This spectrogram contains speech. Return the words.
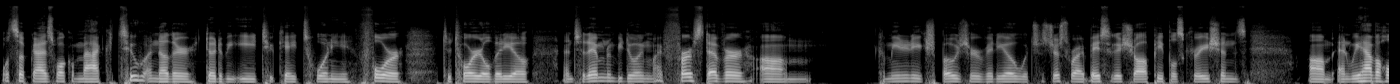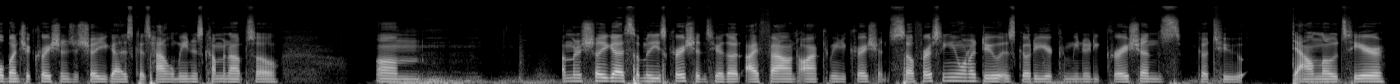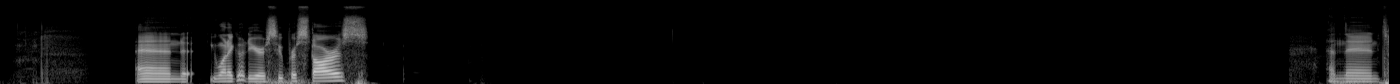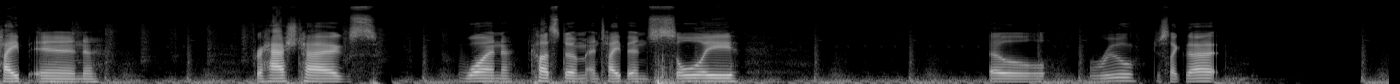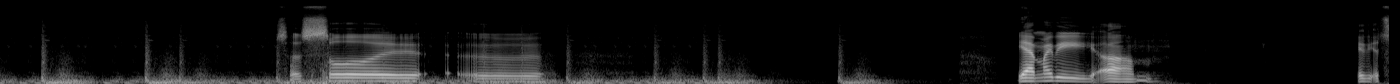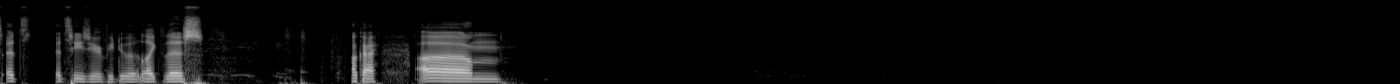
What's up guys, welcome back to another WWE 2K24 tutorial video. And today I'm going to be doing my first ever um, community exposure video which is just where I basically show off people's creations. Um, and we have a whole bunch of creations to show you guys because Halloween is coming up so um, I'm going to show you guys some of these creations here that I found on community creations. So first thing you want to do is go to your community creations, go to downloads here and you want to go to your superstars? And then type in for hashtags one custom and type in soy el ru just like that So soy. Uh, yeah, maybe. Um, if it's it's it's easier if you do it like this. Okay. Um.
